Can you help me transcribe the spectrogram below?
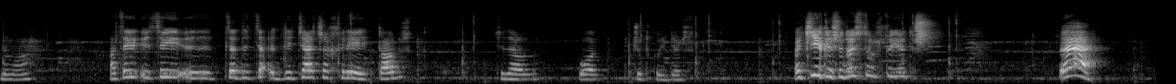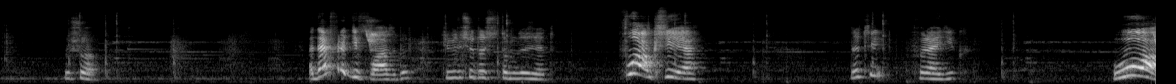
Нема. А це, це, е, це дитя, дитяча хрень, там ж? Чи де вона? О, чутко йдеш. А Чіка, що досі там стоїть? Е! Ну що? А де Фредді Фазбер? Чи він ще досі там лежить? Фоксі! Де ти Фредік? О!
